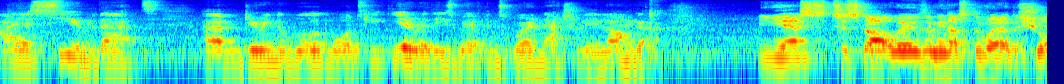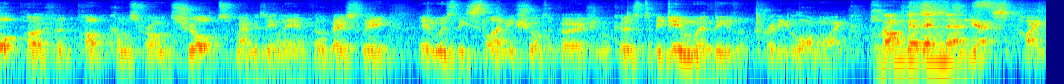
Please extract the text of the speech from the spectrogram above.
I, I assume that um, during the World War II era, these weapons were naturally longer. Yes, to start with, I mean that's the where the short part, part comes from. Short magazine length. Basically, it was the slightly shorter version because to begin with, these were pretty long, like pikes. Longer than this? Yes, pike,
